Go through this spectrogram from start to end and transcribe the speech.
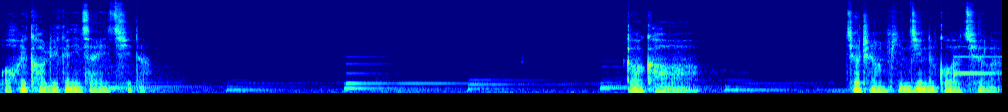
我会考虑跟你在一起的。高考就这样平静的过去了。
